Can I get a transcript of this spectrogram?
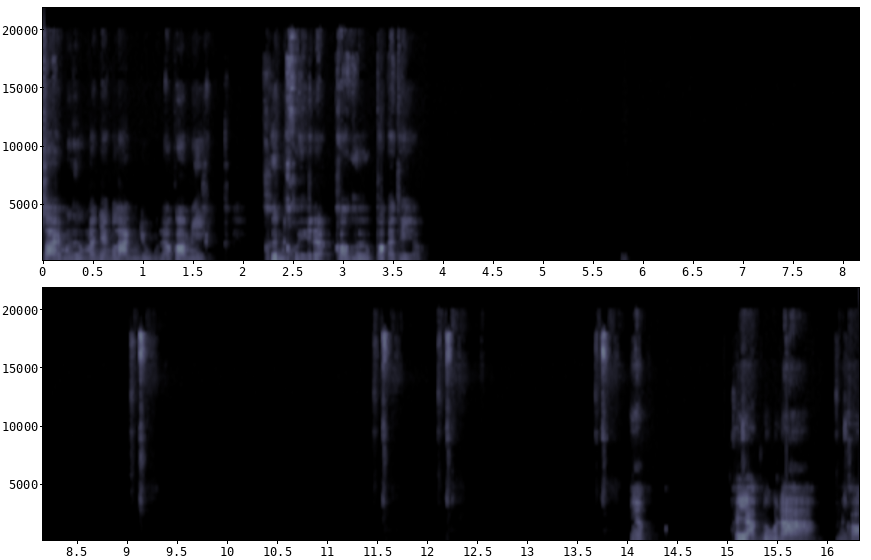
ซ้ายมือมันยังรันอยู่ แล้วก็มีขึ้นเควสอะก็คือปกติครับเนี่ยถ้าอยากดูหน้า มันก็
